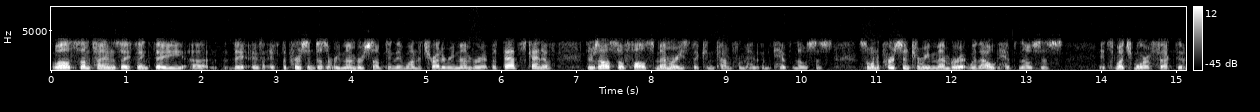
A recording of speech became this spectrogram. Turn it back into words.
Well, sometimes I think they, uh, they if, if the person doesn't remember something, they want to try to remember it. But that's kind of there's also false memories that can come from hy- hypnosis. So when a person can remember it without hypnosis, it's much more effective.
